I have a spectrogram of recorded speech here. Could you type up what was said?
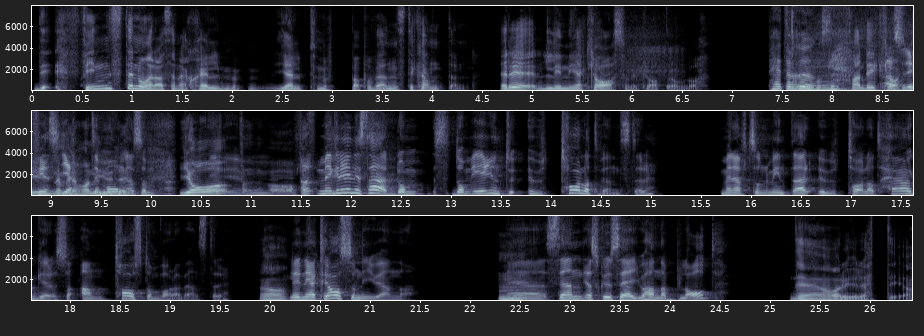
Det, finns det några sådana här självhjälpsmuppar på vänsterkanten? Är det Linnea Claes som vi pratar om då? Peter Det Rung. måste- fan, det är klart Alltså det finns nej, men har ni ju jättemånga som... Ja, Eh, fa- ja, fast Men grejen är så här, de, de är ju inte uttalat vänster. Men eftersom de inte är uttalat höger så antas de vara vänster. Ja, Linnea Claesson är ju en. mm, Eh, sen, jag skulle säga Johanna Blad. det har du ju rätt i. Ja.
